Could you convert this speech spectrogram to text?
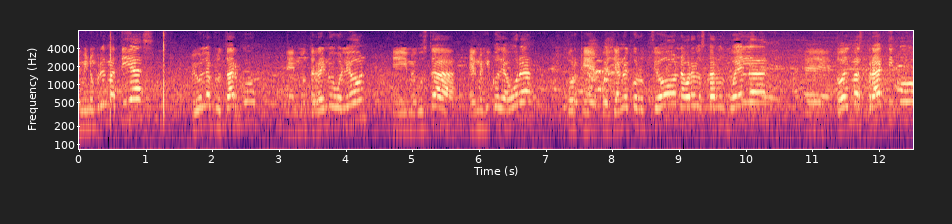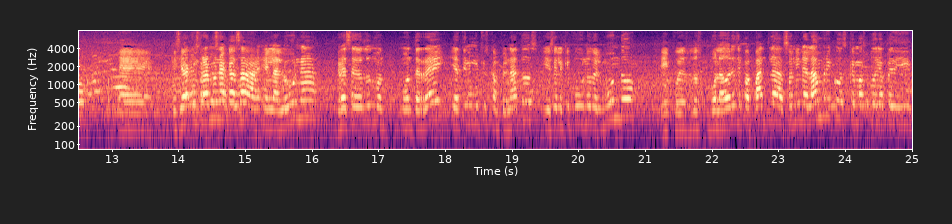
Eh, mi nombre es Matías, vivo en la Plutarco, en Monterrey, Nuevo León, y me gusta el México de ahora porque pues ya no hay corrupción, ahora los carros vuelan, eh, todo es más práctico. Eh, quisiera comprarme una casa en la luna, gracias a Dios los Monterrey ya tiene muchos campeonatos y es el equipo uno del mundo. Y pues los voladores de Papantla son inalámbricos, ¿qué más podría pedir?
